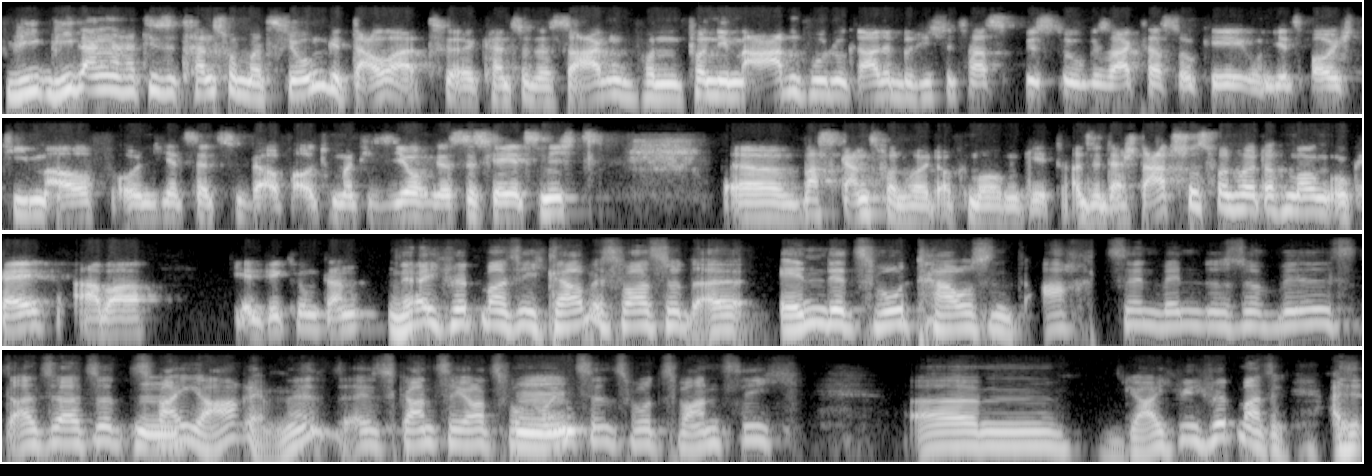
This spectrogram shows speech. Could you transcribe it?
Wie, wie lange hat diese Transformation gedauert? Äh, kannst du das sagen? Von, von dem Abend, wo du gerade berichtet hast, bis du gesagt hast, okay, und jetzt baue ich Team auf und jetzt setzen wir auf Automatisierung. Das ist ja jetzt nichts, äh, was ganz von heute auf morgen geht. Also der Startschuss von heute auf morgen, okay, aber die Entwicklung dann? Ja, ich würde mal sagen, ich glaube, es war so äh, Ende 2018, wenn du so willst. Also, also zwei hm. Jahre, ne? das ganze Jahr 2019, hm. 2020. Ähm, ja, ich, ich würde mal sagen, also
